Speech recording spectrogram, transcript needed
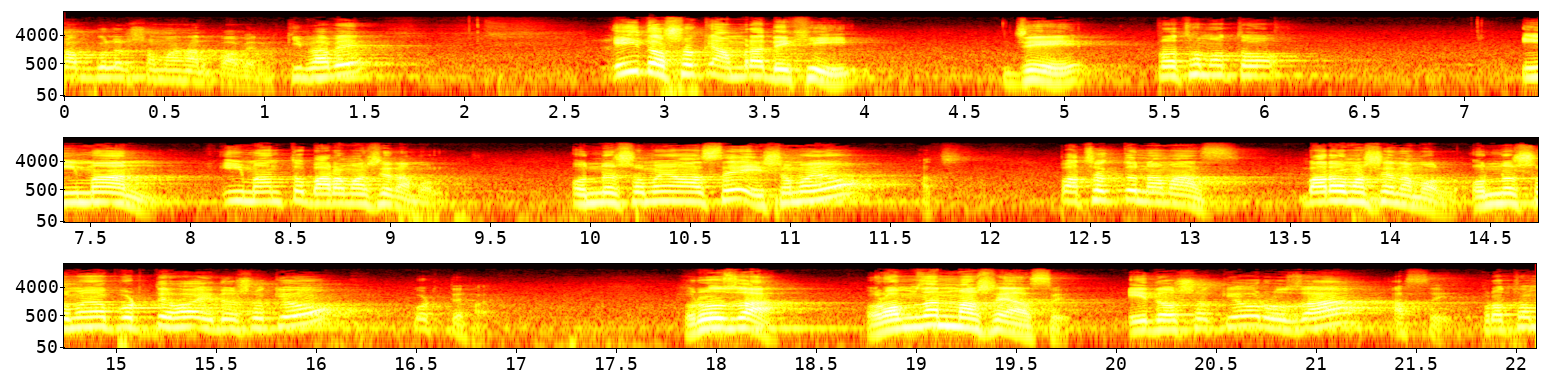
সবগুলোর সমাহার পাবেন। কীভাবে? এই দশকে আমরা দেখি যে প্রথমত ইমান ইমান তো বারো মাসের আমল। অন্য সময়ও আছে, এই সময়ও আছে। পাচক তো নামাজ, বারো মাসের আমল। অন্য সময়ও পড়তে হয়, এই দশকেও পড়তে হয়। রোজা, রমজান মাসে আছে, এই দশকেও রোজা আছে। প্রথম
